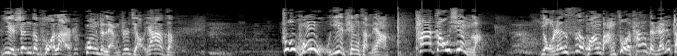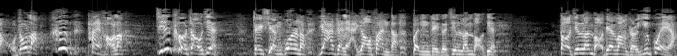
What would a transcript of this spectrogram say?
一身的破烂，光着两只脚丫子。朱洪武一听怎么样？他高兴了，有人撕黄榜做汤的人找着了。呵，太好了，即刻召见。这县官呢，押着俩要饭的奔这个金銮宝殿。到金銮宝殿往这一跪呀，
